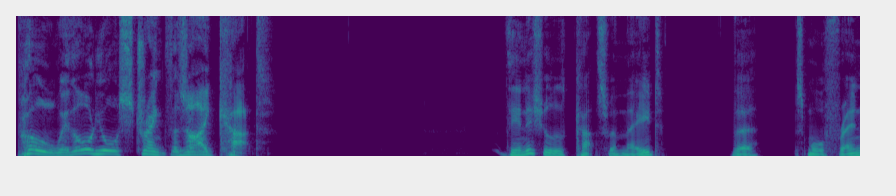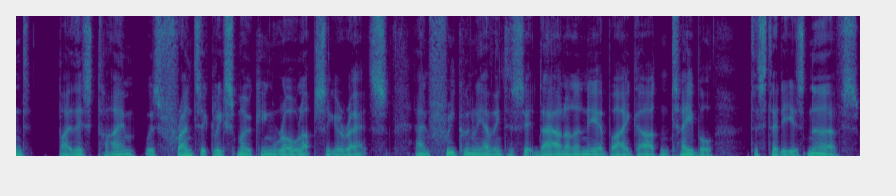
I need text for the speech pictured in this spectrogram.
pull with all your strength as I cut. The initial cuts were made. The small friend by this time was frantically smoking roll up cigarettes and frequently having to sit down on a nearby garden table to steady his nerves.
